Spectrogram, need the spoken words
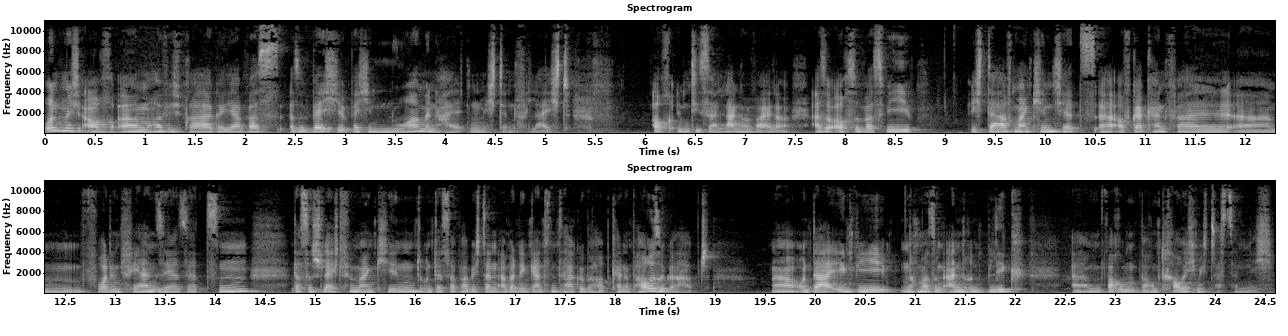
und mich auch ähm, häufig frage, ja, was, also welche, welche Normen halten mich denn vielleicht auch in dieser Langeweile? Also auch sowas wie, ich darf mein Kind jetzt äh, auf gar keinen Fall ähm, vor den Fernseher setzen. Das ist schlecht für mein Kind und deshalb habe ich dann aber den ganzen Tag überhaupt keine Pause gehabt. Ja? Und da irgendwie nochmal so einen anderen Blick ähm, warum, warum traue ich mich das denn nicht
